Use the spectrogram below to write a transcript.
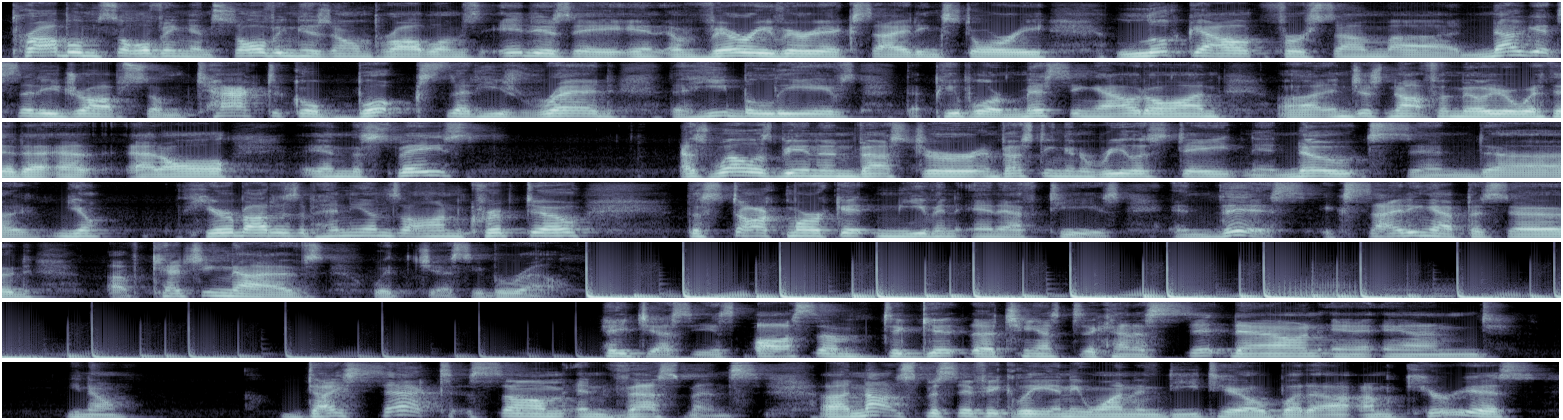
problem solving and solving his own problems. It is a, a very, very exciting story. Look out for some uh, nuggets that he drops, some tactical books that he's read that he believes that people are missing out on uh, and just not familiar with it at, at all in the space. As well as being an investor, investing in real estate and notes, and uh, you know, hear about his opinions on crypto the stock market, and even NFTs. In this exciting episode of Catching Knives with Jesse Burrell. Hey, Jesse, it's awesome to get a chance to kind of sit down and, and you know, dissect some investments. Uh, not specifically anyone in detail, but uh, I'm curious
